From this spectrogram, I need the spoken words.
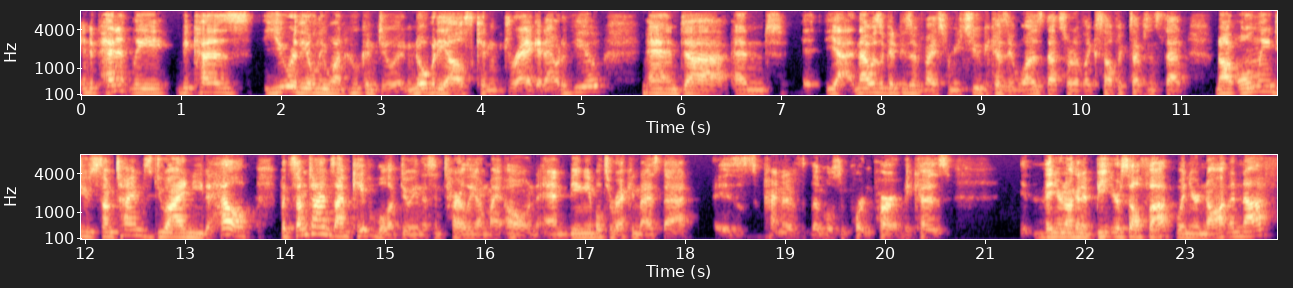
independently because you are the only one who can do it. Nobody else can drag it out of you. And uh, and yeah, and that was a good piece of advice for me too because it was that sort of like self acceptance that not only do sometimes do I need help, but sometimes I'm capable of doing this entirely on my own. And being able to recognize that is kind of the most important part because then you're not going to beat yourself up when you're not enough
